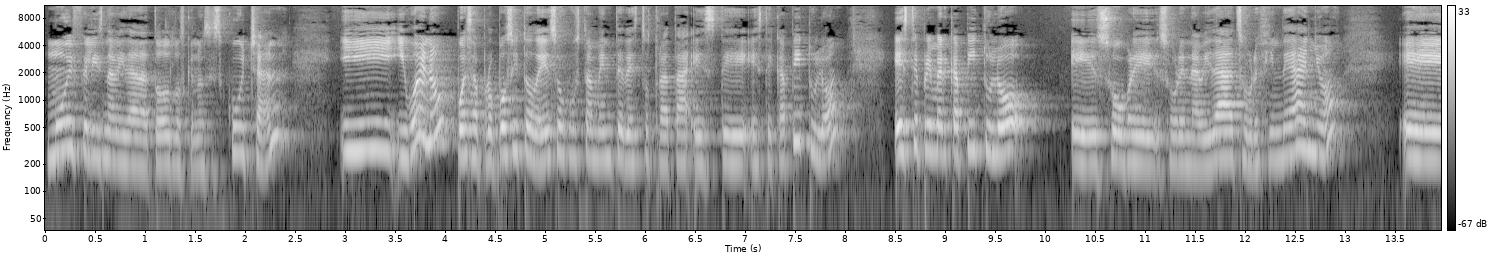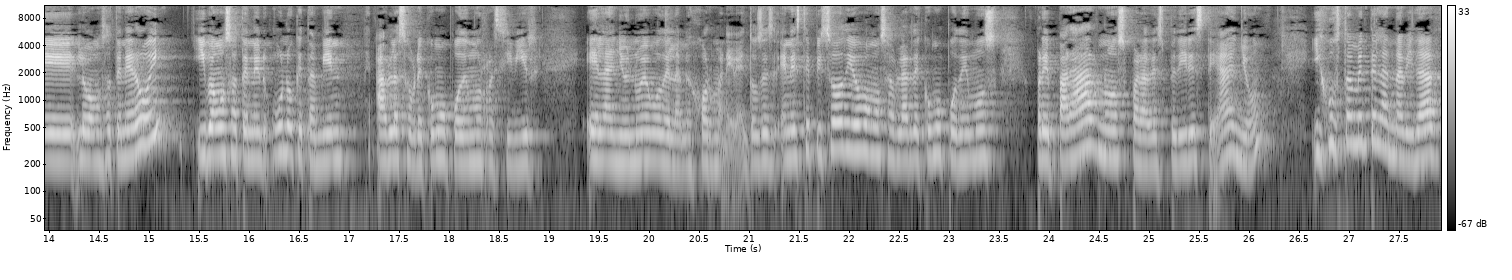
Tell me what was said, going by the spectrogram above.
muy feliz Navidad a todos los que nos escuchan. Y, bueno, pues a propósito de eso, justamente de esto trata este, este capítulo. Este primer capítulo eh, sobre, sobre Navidad, sobre fin de año, eh, lo vamos a tener hoy y vamos a tener uno que también habla sobre cómo podemos recibir el año nuevo de la mejor manera. Entonces, en este episodio vamos a hablar de cómo podemos prepararnos para despedir este año y justamente la Navidad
